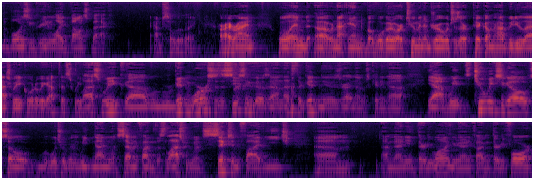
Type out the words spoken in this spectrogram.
the boys in green and white bounce back. Absolutely. All right, Ryan. We'll end, uh, or not end, but we'll go to our two minute drill, which is our pick 'em. How did we do last week? What do we got this week? Last week, uh, we're getting worse as the season goes on. That's the good news, right? No, I'm just kidding. Uh, yeah, we two weeks ago, so which would have been week nine, we went seven and five. And this last week, we went six and five each. Um, I'm 90 and 31. You're 95 and 34.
